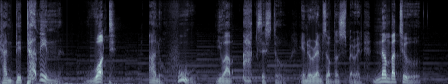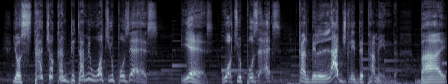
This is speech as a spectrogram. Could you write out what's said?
can determine what and who you have access to in the realms of the spirit. Number two, your stature can determine what you possess. Yes, what you possess can be largely determined by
